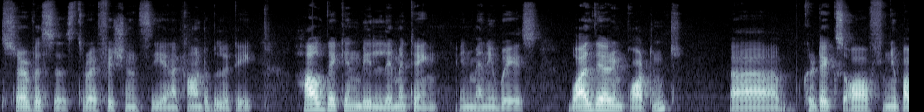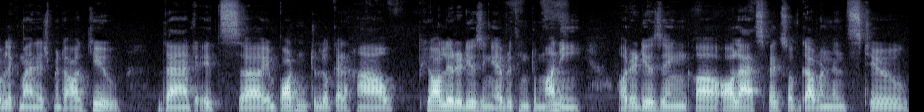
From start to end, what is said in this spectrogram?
services through efficiency and accountability, how they can be limiting in many ways while they are important, uh, critics of new public management argue that it's uh, important to look at how purely reducing everything to money or reducing uh, all aspects of governance to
